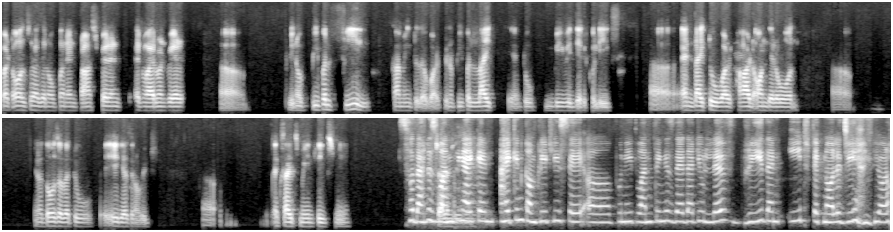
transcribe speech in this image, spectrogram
but also has an open and transparent environment where uh, you know people feel coming to the work you know people like you know, to be with their colleagues uh, and like to work hard on their own. Uh, you know those are the two areas you know which uh, excites me intrigues me so that is one thing i can i can completely say uh, Punit one thing is there that you live breathe and eat technology and your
